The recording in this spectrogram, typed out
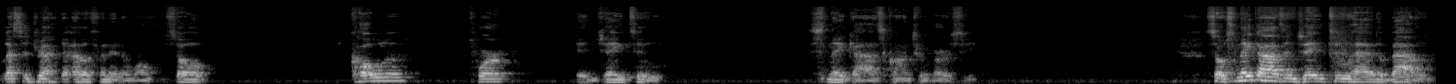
Let's address the elephant in the room. So, Cola, Twork, and J2, Snake Eyes controversy. So, Snake Eyes and J2 had a battle.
